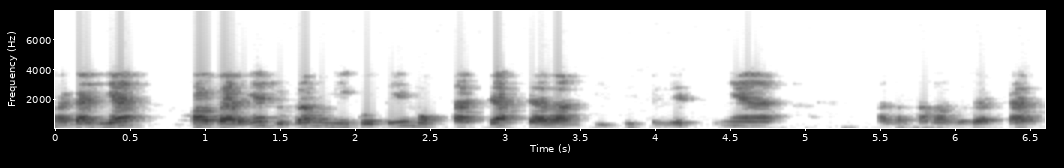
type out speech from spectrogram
Maka dia kabarnya juga mengikuti mubtada dalam sisi jenisnya sama-sama mudakar.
